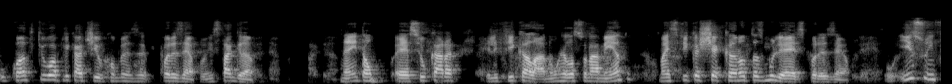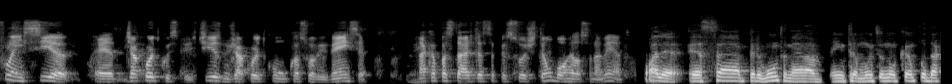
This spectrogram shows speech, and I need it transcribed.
o quanto que o aplicativo, como por exemplo, o Instagram, né? Então, é, se o cara ele fica lá num relacionamento, mas fica checando outras mulheres, por exemplo, isso influencia, é, de acordo com o espiritismo, de acordo com, com, a sua vivência, na capacidade dessa pessoa de ter um bom relacionamento? Olha, essa pergunta, né, ela entra muito no campo da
